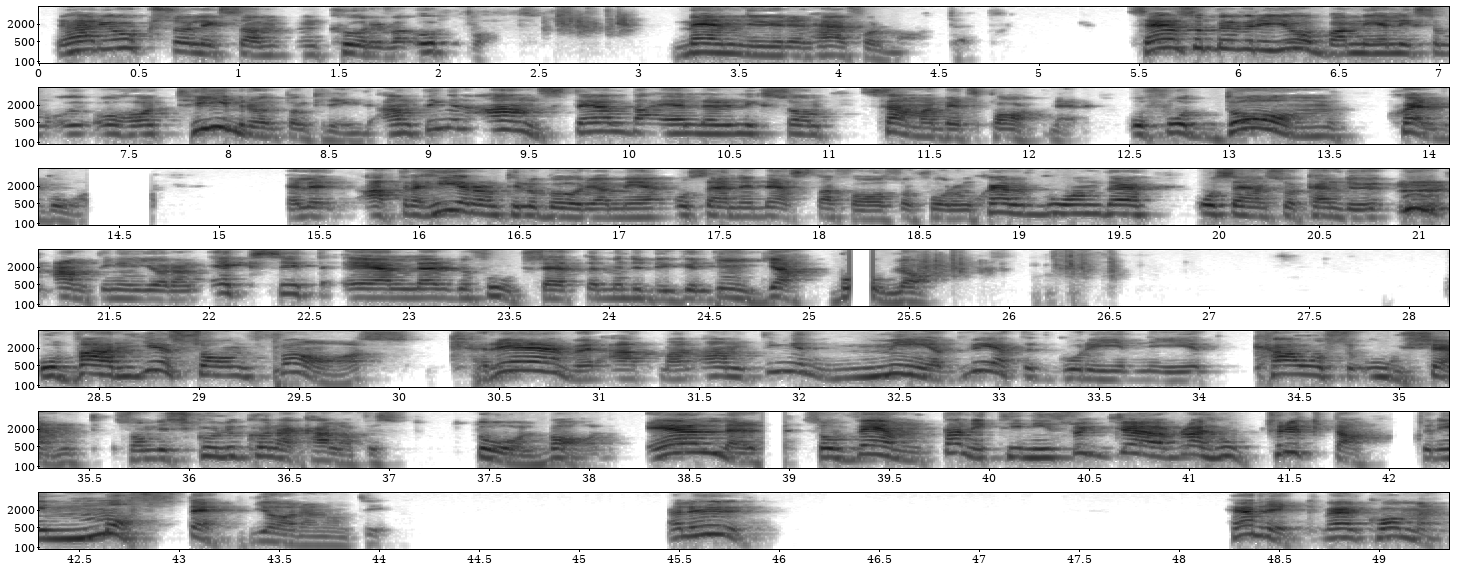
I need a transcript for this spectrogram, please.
Det här är också liksom en kurva uppåt. Men nu i det här formatet. Sen så behöver du jobba med liksom att ha ett team runt omkring dig. Antingen anställda eller liksom samarbetspartner. Och få dem självgående eller attrahera dem till att börja med och sen i nästa fas så får de självgående och sen så kan du antingen göra en exit eller du fortsätter men du bygger nya bolag. Och varje sån fas kräver att man antingen medvetet går in i ett kaos och okänt som vi skulle kunna kalla för stålbad. Eller så väntar ni till ni är så jävla ihoptryckta så ni måste göra någonting. Eller hur? Henrik, välkommen!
